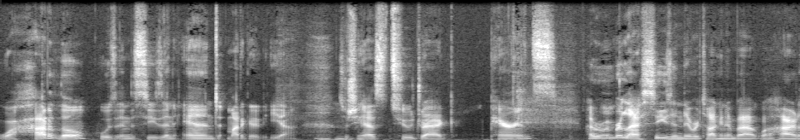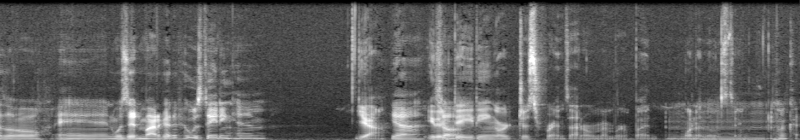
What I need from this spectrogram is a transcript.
Guajardo, who's in the season, and Margarita. So she has two drag parents. I remember last season they were talking about Guajardo, and was it Margaret who was dating him? Yeah, Yeah, either so- dating or just friends. I don't remember, but one of those two. Mm, Okay.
